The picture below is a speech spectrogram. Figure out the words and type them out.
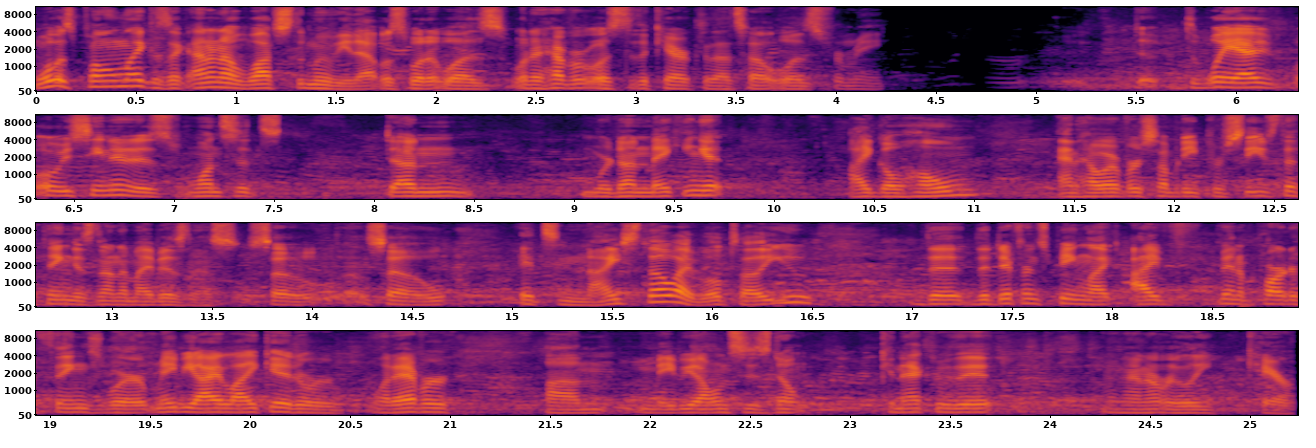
what was Poland like? It's like I don't know. Watch the movie. That was what it was. Whatever it was to the character, that's how it was for me. The, the way I've always seen it is once it's done, we're done making it. I go home and however somebody perceives the thing is none of my business. So, so it's nice though. I will tell you, the the difference being like I've been a part of things where maybe I like it or whatever, um, maybe audiences don't connect with it, and I don't really care.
